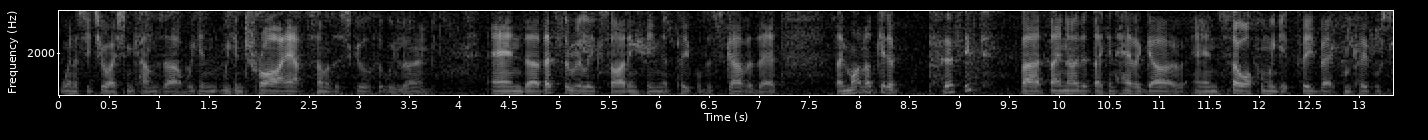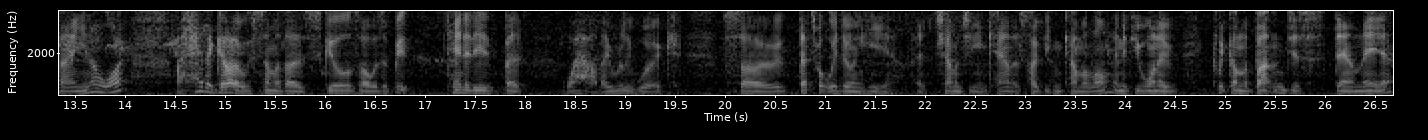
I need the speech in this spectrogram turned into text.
when a situation comes up. We can, we can try out some of the skills that we learn. And uh, that's the really exciting thing that people discover that they might not get it perfect, but they know that they can have a go. And so often we get feedback from people saying, you know what, I had a go with some of those skills. I was a bit tentative, but wow, they really work. So that's what we're doing here at Challenging Encounters. Hope you can come along. And if you want to click on the button just down there,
